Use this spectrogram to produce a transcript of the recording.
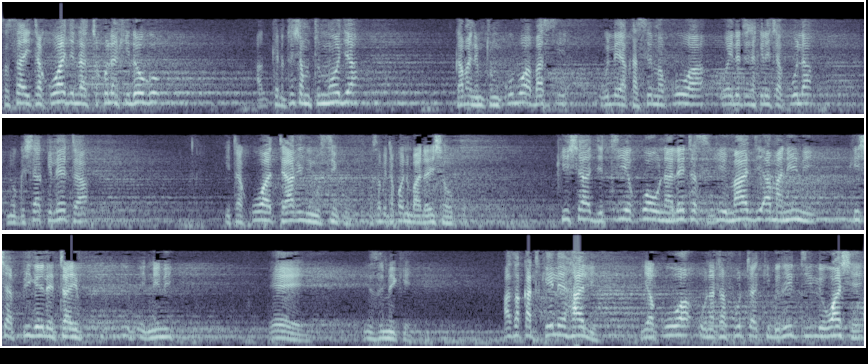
Sasa itakuwaje na chakula kidogo? Kinatosha mtu mmoja kama ni mtu mkubwa basi ule akasema kuwa wewe leta kile chakula. Na ukishakileta itakuwa tayari ni usiku kwa sababu itakuwa ni baadaisha huko. Kisha jitie kuwa unaleta sijui maji ama nini kisha piga ile type nini eh izimike. Hasa katika ile hali ya kuwa unatafuta kibiriti ili washe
